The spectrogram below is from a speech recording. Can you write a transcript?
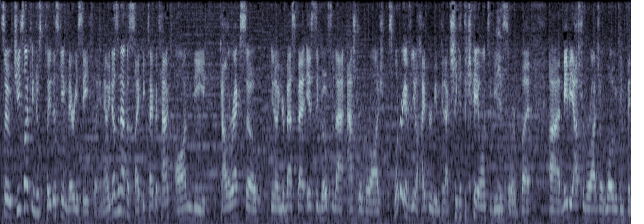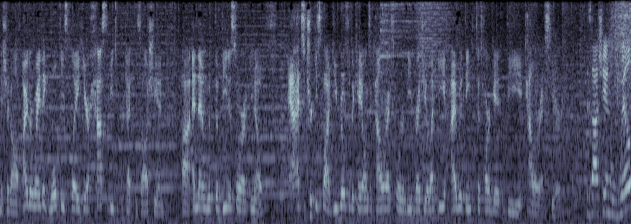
So Jiseok can just play this game very safely. Now, he doesn't have a Psychic type attack on the Calyrex, so, you know, your best bet is to go for that Astral Barrage. I was wondering if, you know, Hyper Beam could actually get the KO onto Venusaur, but uh, maybe Astral Barrage alone can finish it off. Either way, I think Wolfie's play here has to be to protect the Zacian. Uh, and then with the Venusaur, you know, it's a tricky spot. Do you go for the KO onto Calyrex or the Regieleki? I would think to target the Calyrex here. Zacian will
